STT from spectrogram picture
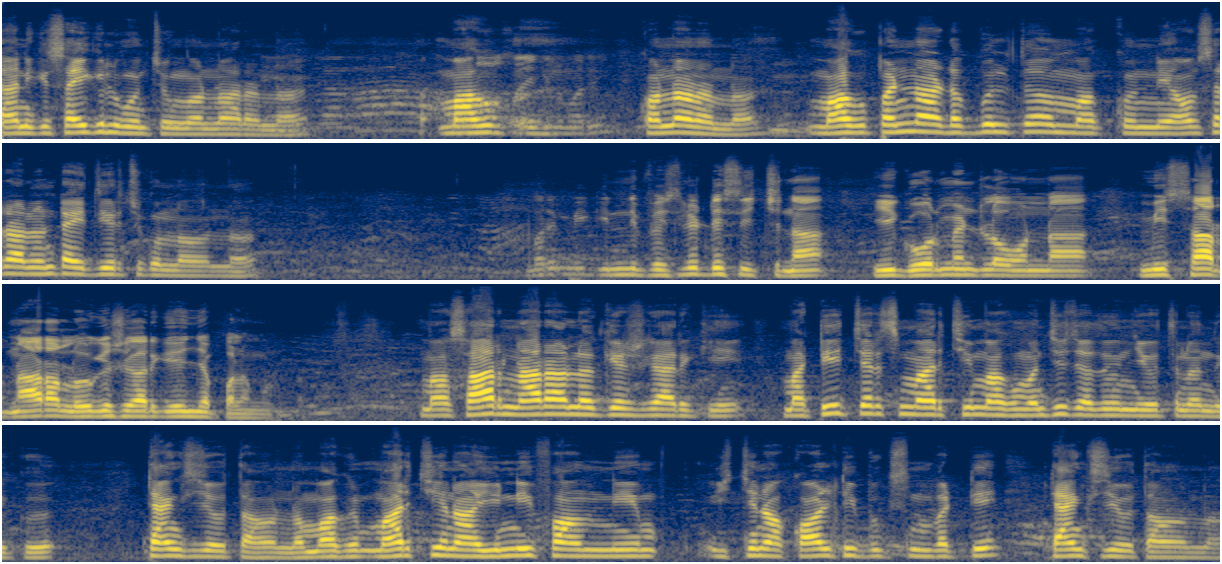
దానికి సైకిల్ కొంచెం కొన్నారన్న. మాకు కొన్నానన్న. మాకు పడిన ఆ డబ్బులతో మాకు కొన్ని అవసరాలు ఉంటే అవి తీర్చుకున్నామన్న. మరి మీకు ఇన్ని ఫెసిలిటీస్ ఇచ్చిన ఈ గవర్నమెంట్లో ఉన్న మీ సార్ నారా లోకేష్ గారికి ఏం చెప్పాలనుకుంటున్నారు? మా సార్ నారా లోకేష్ గారికి మా టీచర్స్ మార్చి మాకు మంచి చదువుని చెబుతున్నందుకు థ్యాంక్స్ చెబుతా ఉన్నా. మాకు మార్చిన యూనిఫామ్ని ఇచ్చిన క్వాలిటీ బుక్స్ని బట్టి థ్యాంక్స్ చెబుతా ఉన్నా.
